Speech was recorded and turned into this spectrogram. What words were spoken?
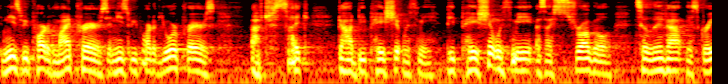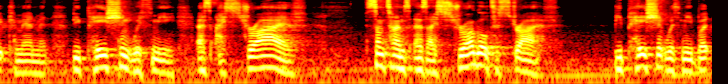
needs to be part of my prayers. It needs to be part of your prayers of just like, God, be patient with me. Be patient with me as I struggle to live out this great commandment. Be patient with me as I strive, sometimes as I struggle to strive. Be patient with me, but,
